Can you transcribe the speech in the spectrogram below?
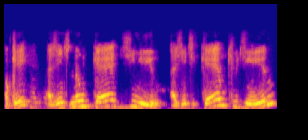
Ok? A gente não quer dinheiro, a gente quer o que o dinheiro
